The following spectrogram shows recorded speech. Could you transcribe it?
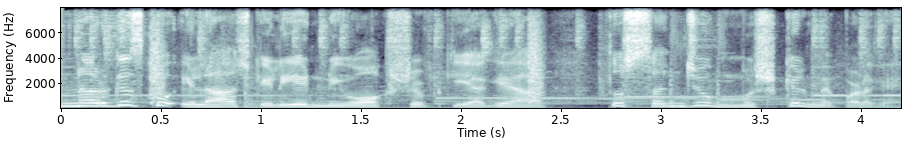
नरगिस को इलाज के लिए न्यूयॉर्क शिफ्ट किया गया तो संजू मुश्किल में पड़ गए।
